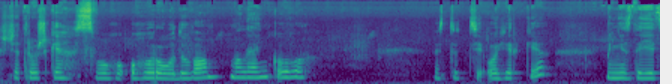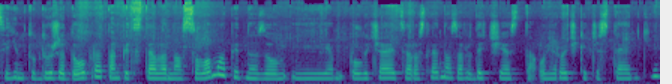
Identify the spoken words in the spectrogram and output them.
ще трошки свого огороду вам маленького. Ось тут ці огірки. Мені здається, їм тут дуже добре. Там підстелена солома під низом, і виходить, рослина завжди чиста. Огірочки чистенькі,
